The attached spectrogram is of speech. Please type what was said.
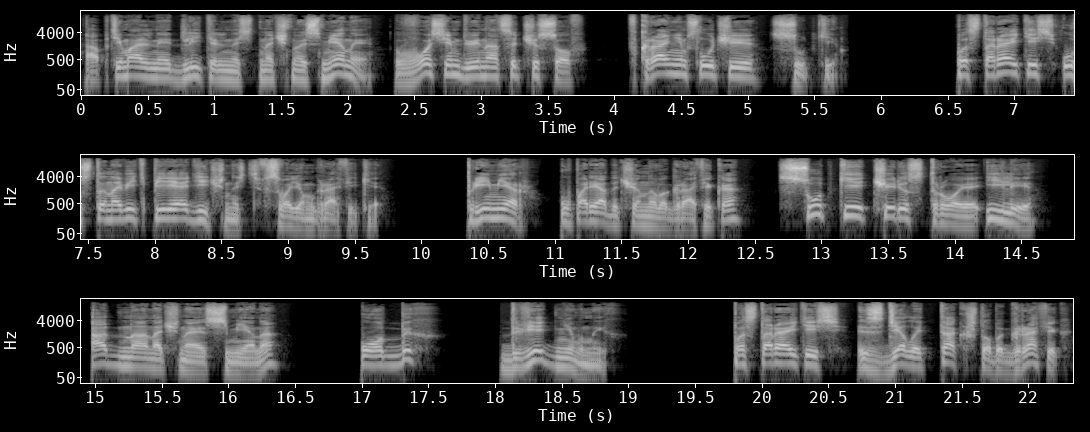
Оптимальная длительность ночной смены – 8-12 часов, в крайнем случае – сутки. Постарайтесь установить периодичность в своем графике. Пример упорядоченного графика – сутки через трое или одна ночная смена, отдых, две дневных. Постарайтесь сделать так, чтобы график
